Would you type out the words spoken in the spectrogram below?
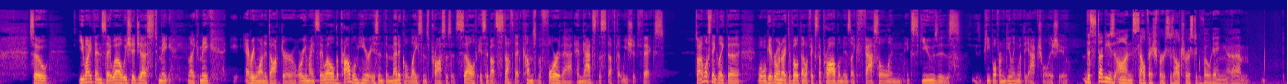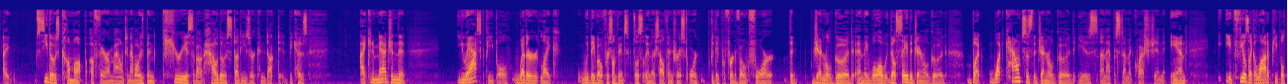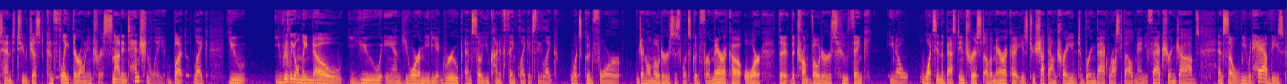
So you might then say, well, we should just make like make everyone a doctor, or you might say, well, the problem here isn't the medical license process itself. It's about stuff that comes before that, and that's the stuff that we should fix. So I almost think like the, well, we'll give everyone right to vote, that'll fix the problem is like facile and excuses people from dealing with the actual issue. The studies on selfish versus altruistic voting, um, I see those come up a fair amount, and I've always been curious about how those studies are conducted because I can imagine that – you ask people whether like would they vote for something that's explicitly in their self-interest or do they prefer to vote for the general good? And they will always, they'll say the general good but what counts as the general good is an epistemic question. And it feels like a lot of people tend to just conflate their own interests not intentionally but like you you really only know you and your immediate group. And so you kind of think like it's the like what's good for General Motors is what's good for America, or the the Trump voters who think you know what's in the best interest of America is to shut down trade to bring back Rust Belt manufacturing jobs, and so we would have these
